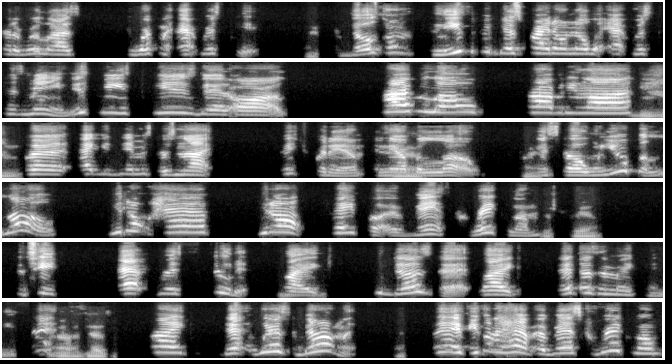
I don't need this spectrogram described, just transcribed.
fail to realize you're working with at-risk kids. Those don't. And these are people that probably don't know what at-risk kids mean. This means kids that are right below poverty line, Mhm. but academics does not reach for them, and they're Yeah. below. Right. And so when you're below, you don't have you don't pay for advanced curriculum to teach at-risk students. Mm-hmm. Like, who does that? Like, that doesn't make any sense. No, it doesn't. Like, that where's the balance? Then if you're gonna have advanced curriculum,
